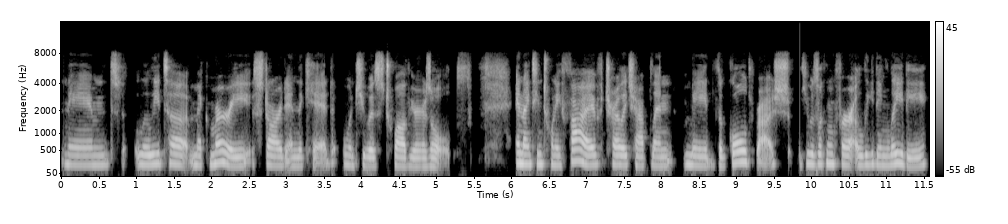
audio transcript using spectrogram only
named Lolita McMurray starred in The Kid when she was 12 years old. In 1925, Charlie Chaplin made The Gold Rush. He was looking for a leading lady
